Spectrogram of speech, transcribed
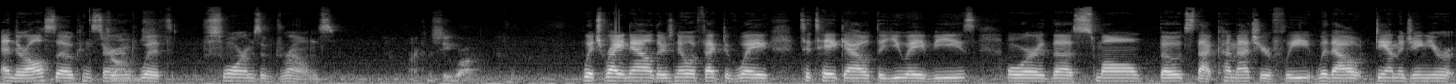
and they're also concerned drones. with swarms of drones. I can see why which right now there's no effective way to take out the UAVs or the small boats that come at your fleet without damaging your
